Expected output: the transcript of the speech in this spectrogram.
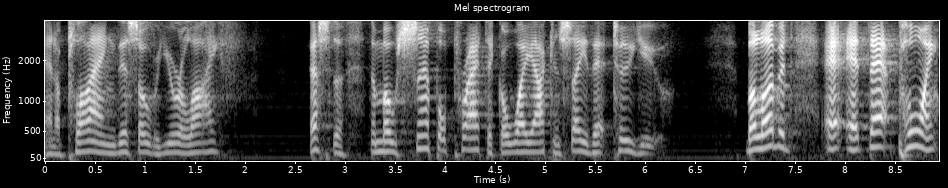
and applying this over your life. That's the, the most simple, practical way I can say that to you. Beloved, at, at, that point,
